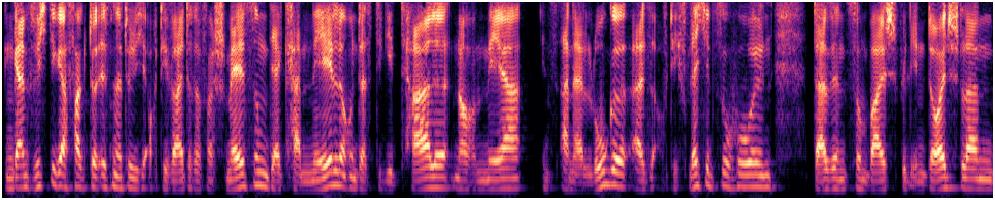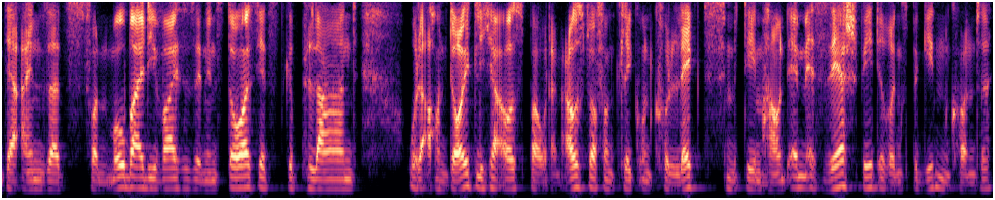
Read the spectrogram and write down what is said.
Ein ganz wichtiger Faktor ist natürlich auch die weitere Verschmelzung der Kanäle und das Digitale noch mehr ins Analoge, also auf die Fläche zu holen. Da sind zum Beispiel in Deutschland der Einsatz von Mobile Devices in den Stores jetzt geplant oder auch ein deutlicher Ausbau oder ein Ausbau von Click und Collect, mit dem H&M es sehr spät übrigens beginnen konnte,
